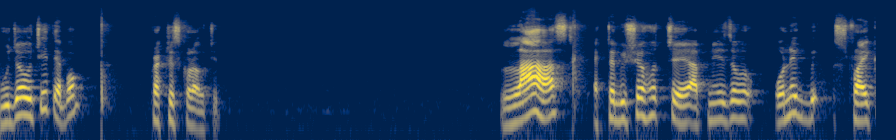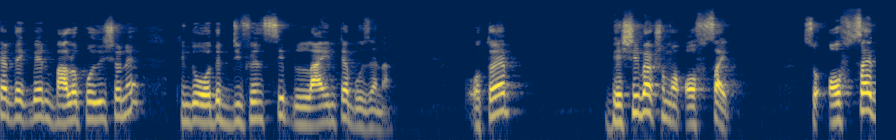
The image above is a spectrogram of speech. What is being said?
বোঝা উচিত এবং প্র্যাকটিস করা উচিত। লাস্ট একটা বিষয় হচ্ছে আপনি যে অনেক স্ট্রাইকার দেখবেন ভালো পজিশনে কিন্তু ওদের ডিফেন্সিভ লাইনটা বোঝে না। অতএব বেশিরভাগ সময় অফসাইড সো অফসাইড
